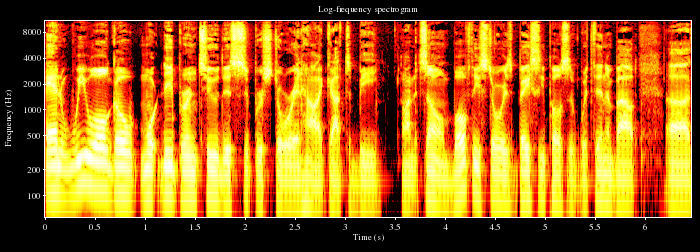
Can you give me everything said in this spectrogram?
And we will go more deeper into this super story and how it got to be on its own. Both these stories basically posted within about uh,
